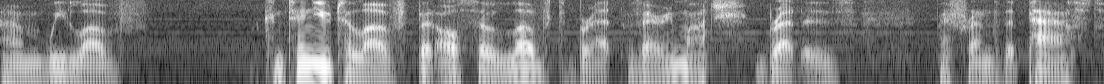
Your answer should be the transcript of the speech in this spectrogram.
Um, we love, continue to love, but also loved Brett very much. Brett is my friend that passed.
